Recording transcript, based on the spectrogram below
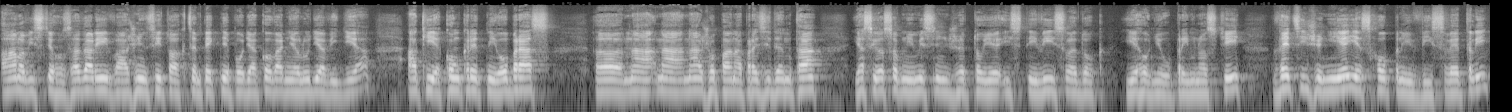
Áno, vy ste ho zadali, vážim si to a chcem pekne poďakovať, nech ľudia vidia, aký je konkrétny obraz e, na, na nášho pána prezidenta. Ja si osobne myslím, že to je istý výsledok jeho neúprimnosti. Veci, že nie je schopný vysvetliť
